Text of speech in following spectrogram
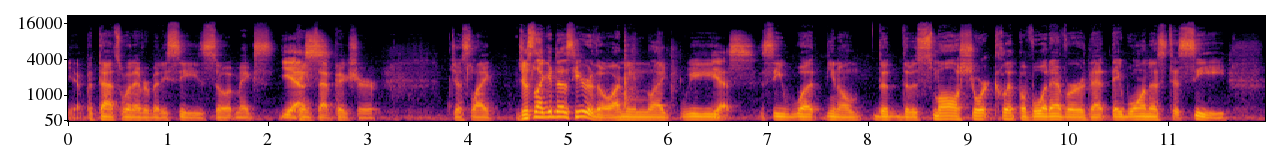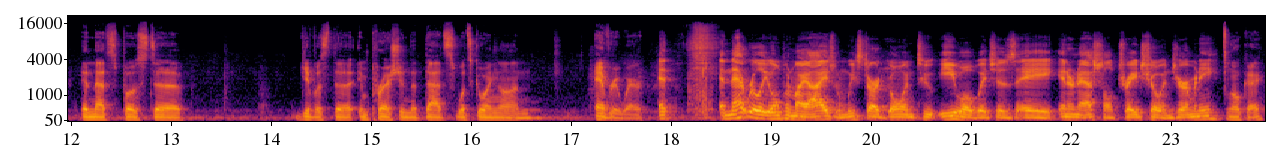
Yeah, but that's what everybody sees, so it makes Yes. paints that picture. Just like just like it does here though. I mean, like we Yes. see what, you know, the the small short clip of whatever that they want us to see and that's supposed to give us the impression that that's what's going on everywhere. And, and that really opened my eyes when we started going to IWA, which is a international trade show in Germany. Okay.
